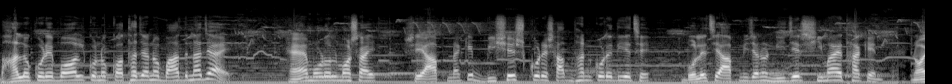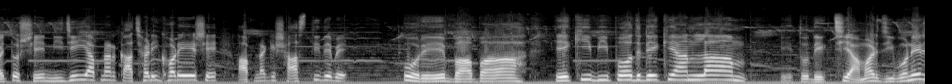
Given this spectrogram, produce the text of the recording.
ভালো করে বল কোনো কথা যেন বাদ না যায়। হ্যাঁ মোড়ল মশাই, সে আপনাকে বিশেষ করে সাবধান করে দিয়েছে। বলেছে আপনি যেন নিজের সীমায় থাকেন, নয়তো সে নিজেই আপনার কাছারি ঘরে এসে আপনাকে শাস্তি দেবে। ওরে বাবা, এ কি বিপদ ডেকে আনলাম? এ তো দেখছি আমার জীবনের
